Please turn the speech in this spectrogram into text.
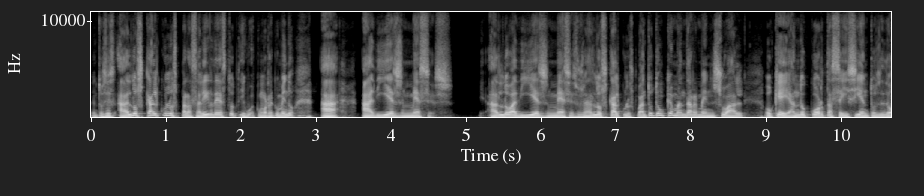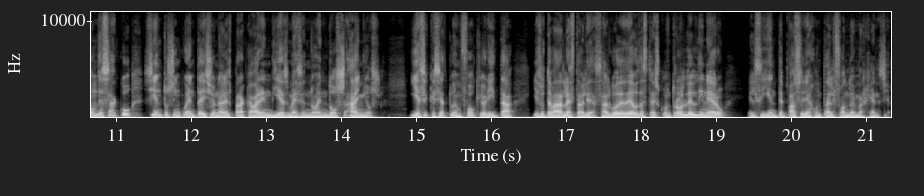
Entonces, haz los cálculos para salir de esto, como recomiendo, a, a 10 meses. Hazlo a 10 meses, o sea, haz los cálculos. ¿Cuánto tengo que mandar mensual? Ok, ando corta 600. ¿De dónde saco 150 adicionales para acabar en 10 meses, no en dos años? y ese que sea tu enfoque ahorita y eso te va a dar la estabilidad. Salgo de deudas, traes control del dinero, el siguiente paso sería juntar el fondo de emergencia.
